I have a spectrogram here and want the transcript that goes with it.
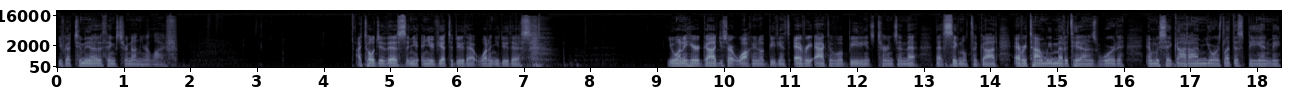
You've got too many other things turned on your life. I told you this, and, you, and you've yet to do that. Why don't you do this? You want to hear God, you start walking in obedience. Every act of obedience turns in that, that signal to God. Every time we meditate on His Word and we say, God, I'm yours, let this be in me,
